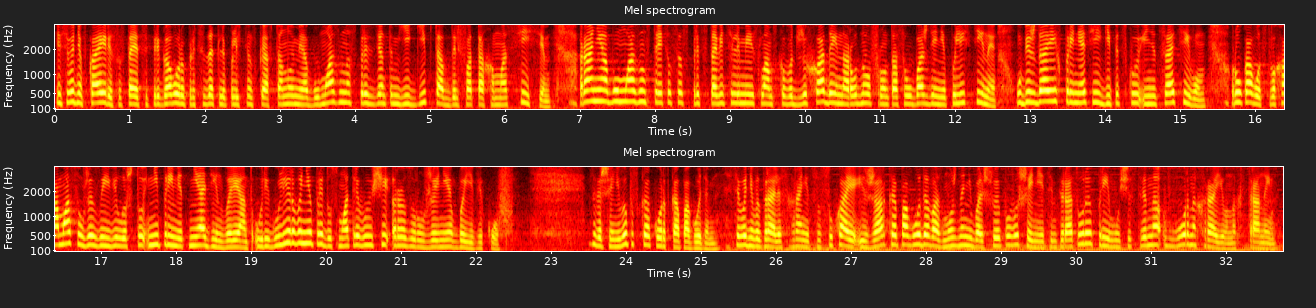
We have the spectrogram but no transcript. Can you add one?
И сегодня в Каире состоятся переговоры председателя палестинской автономии Абу Мазана с президентом Египта Абдель-Фатахом Ассиси. Ранее Абу Мазан встретился с представителями исламского джихада и Народного фронта освобождения Палестины, убеждая их принять египетскую инициативу. Руководство Хамаса уже заявило, что не примет ни один вариант урегулирования, предусматривающий разоружение боевиков. В завершении выпуска коротко о погоде. Сегодня в Израиле сохранится сухая и жаркая погода, возможно небольшое повышение температуры, преимущественно в горных районах страны.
